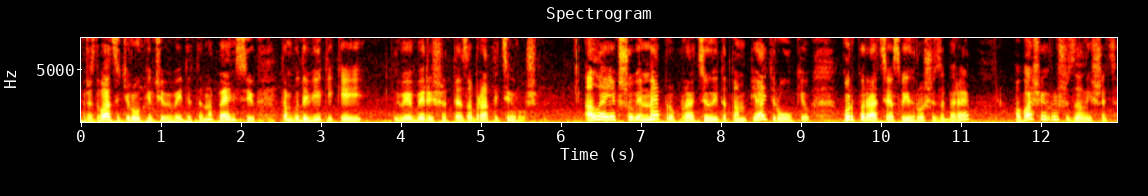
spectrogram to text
Через 20 років чи ви вийдете на пенсію, там буде вік, який ви вирішите забрати ці гроші. Але якщо ви не пропрацюєте там 5 років, корпорація свої гроші забере, а ваші гроші залишаться,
